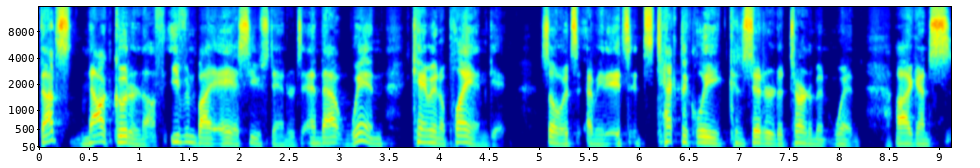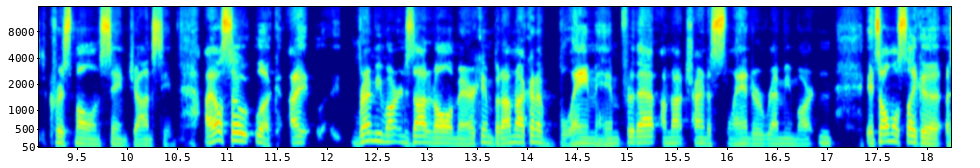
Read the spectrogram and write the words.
That's not good enough, even by ASU standards. And that win came in a play in game. So it's, I mean, it's it's technically considered a tournament win uh, against Chris Mullin's St. John's team. I also look, I Remy Martin's not an All American, but I'm not going to blame him for that. I'm not trying to slander Remy Martin. It's almost like a, a,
